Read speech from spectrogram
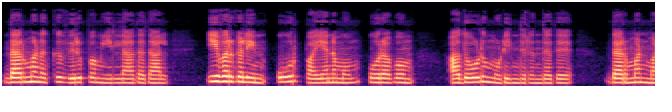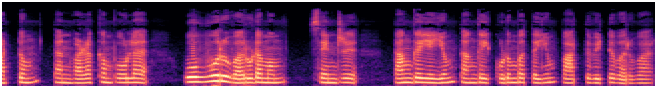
தர்மனுக்கு விருப்பம் இல்லாததால் இவர்களின் ஊர் பயணமும் உறவும் அதோடு முடிந்திருந்தது. தர்மன் மட்டும் தன் வழக்கம் போல ஒவ்வொரு வருடமும் சென்று தங்கையையும் தங்கை குடும்பத்தையும் பார்த்துவிட்டு வருவார்.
